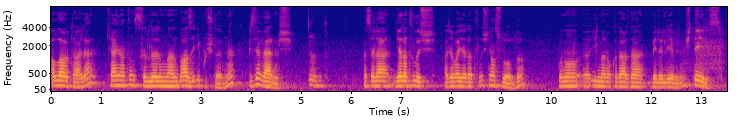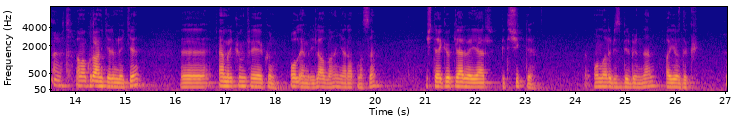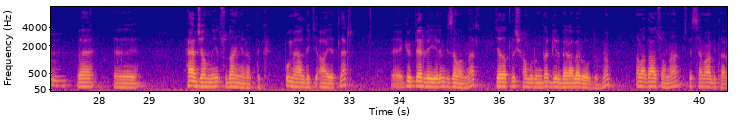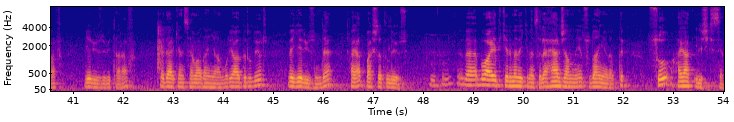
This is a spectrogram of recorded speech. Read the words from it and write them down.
Allahü Teala kainatın sırlarından bazı ipuçlarını bize vermiş. Evet. Mesela yaratılış, acaba yaratılış nasıl oldu? Bunu e, ilmen o kadar da belirleyebilmiş değiliz. Evet. Ama Kur'an-ı Kerim'deki emri kün feyekün, ol emriyle Allah'ın yaratması. İşte gökler ve yer bitişikti. Onları biz birbirinden ayırdık. Hı. ve e, her canlıyı sudan yarattık. Bu mealdeki ayetler e, gökler ve yerin bir zamanlar yaratılış hamurunda bir beraber olduğunu ama daha sonra işte sema bir taraf, yeryüzü bir taraf ve derken semadan yağmur yağdırılıyor ve yeryüzünde hayat başlatılıyor. Hı hı. Ve bu ayet-i kerimedeki mesela her canlıyı sudan yarattık. Su hayat ilişkisi.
